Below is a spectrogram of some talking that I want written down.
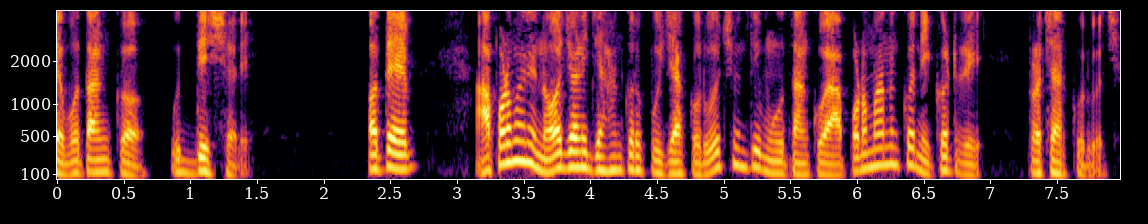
ଦେବତାଙ୍କ ଉଦ୍ଦେଶ୍ୟରେ। ଅତଏବ ଆପଣମାନେ ନ ଜାଣି ଯାହାଙ୍କର ପୂଜା କରୁଅଛନ୍ତି ମୁଁ ତାଙ୍କୁ ଆପଣମାନଙ୍କ ନିକଟରେ ପ୍ରଚାର କରୁଅଛି।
